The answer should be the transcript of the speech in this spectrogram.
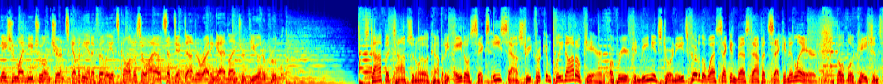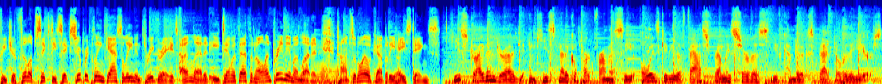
Nationwide Mutual Insurance Company and affiliates, Columbus, Ohio, subject to underwriting guidelines, review, and approval. Stop at Thompson Oil Company, 806 East South Street for complete auto care. Or for your convenience store needs, go to the West 2nd Best Stop at 2nd and Laird. Both locations feature Phillips 66 super clean gasoline in three grades, unleaded, E10 with ethanol, and premium unleaded. Thompson Oil Company, Hastings. Keith's Drive-In Drug and Keith's Medical Park Pharmacy always give you the fast, friendly service you've come to expect over the years.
